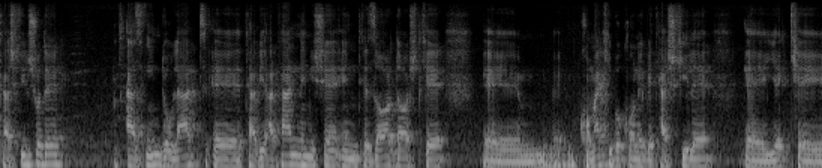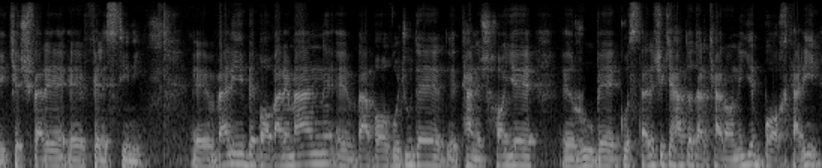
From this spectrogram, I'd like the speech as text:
تشکیل شده. از این دولت طبیعتا نمیشه انتظار داشت که کمکی بکنه به تشکیل یک کشور فلسطینی. ولی به باور من و با وجود تنشهای روبه گسترشی که حتی در کرانه باختری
